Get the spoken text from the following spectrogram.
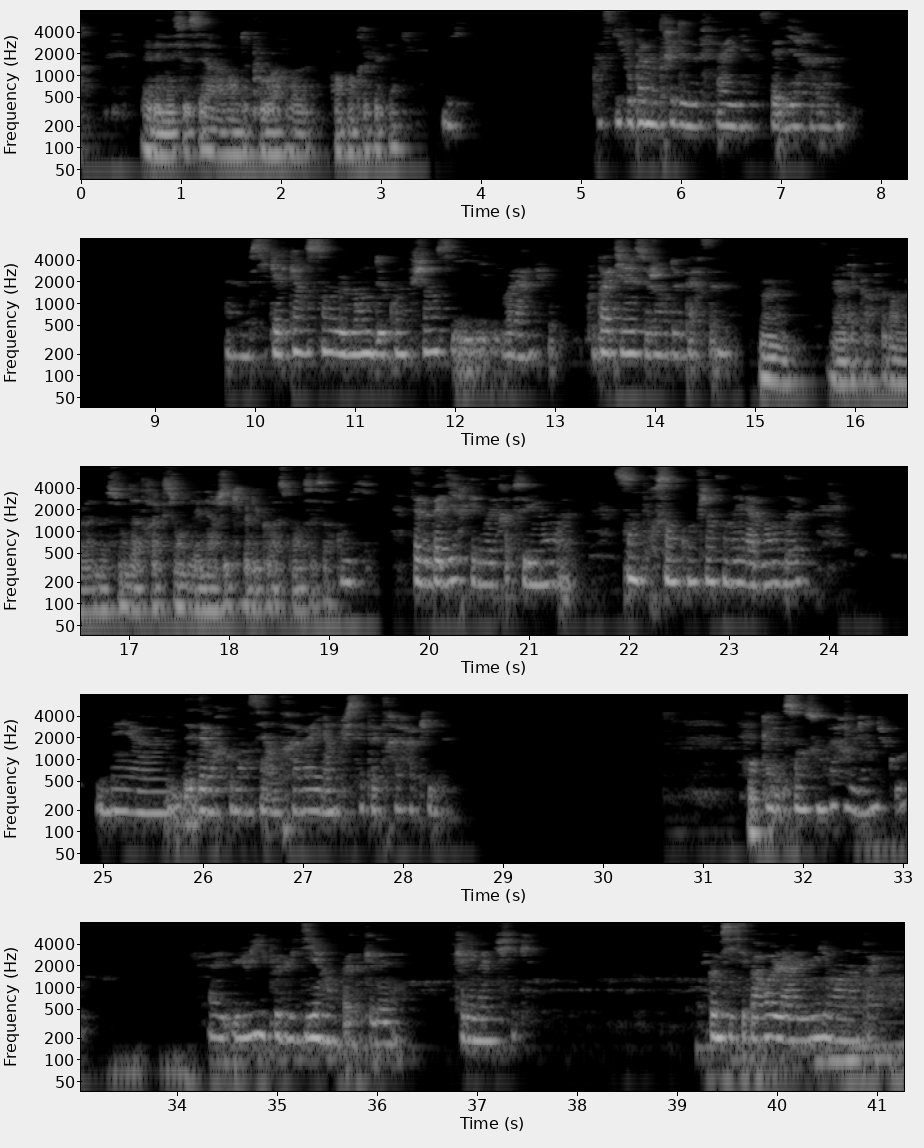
elle est nécessaire avant de pouvoir euh, rencontrer quelqu'un? Oui. Parce qu'il ne faut pas montrer de faille, c'est-à-dire euh, si quelqu'un sent le manque de confiance, il voilà, ne faut, pas attirer ce genre de personne. Hmm. Oui, d'accord, c'est dans la notion d'attraction de l'énergie qui va lui correspondre, c'est ça Oui. Ça ne veut pas dire qu'elle doit être absolument 100% euh, confiance en elle avant de. Mais euh, d'avoir commencé un travail, en plus, ça peut être très rapide. Ok. Euh, son, son père revient, du coup. Lui, il peut lui dire, en fait, qu'elle est, qu'elle est magnifique. C'est comme si ses paroles, à lui, ont un impact.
